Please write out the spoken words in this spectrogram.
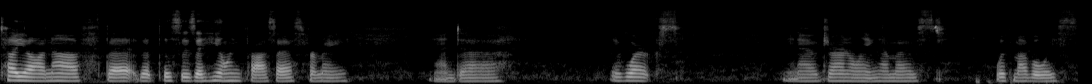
tell y'all enough that, that this is a healing process for me, and uh, it works. You know, journaling almost with my voice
